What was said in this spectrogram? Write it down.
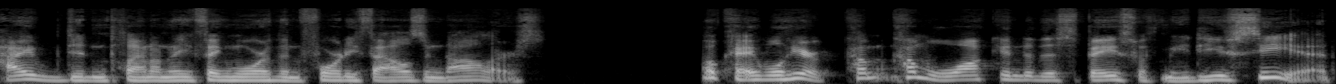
I didn't plan on anything more than forty thousand dollars. Okay, well here, come come walk into this space with me. Do you see it?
